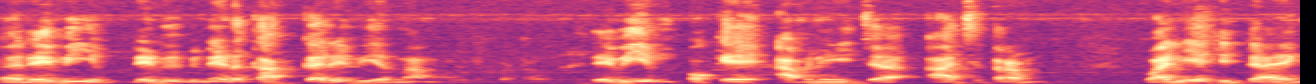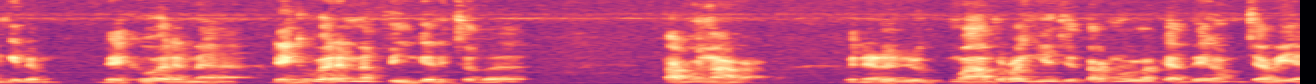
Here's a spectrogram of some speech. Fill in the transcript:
രവിയും രവി പിന്നീട് കക്ക രവി എന്നാണ് വിളിക്കപ്പെട്ടത് രവിയും ഒക്കെ അഭിനയിച്ച ആ ചിത്രം വലിയ ഹിറ്റായെങ്കിലും രഘുവരന് രഘുവരനെ സ്വീകരിച്ചത് തമിഴ്നാടാണ്. പിന്നീട് രുക്മ തുടങ്ങിയ ചിത്രങ്ങളിലൊക്കെ അദ്ദേഹം ചെറിയ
